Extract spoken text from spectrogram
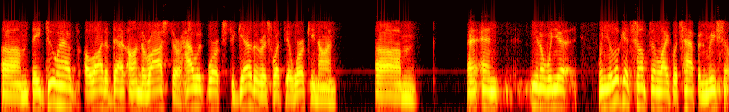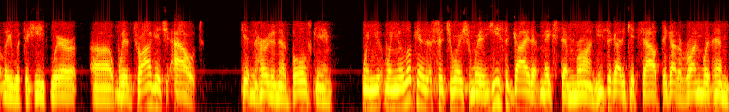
Um, they do have a lot of that on the roster. How it works together is what they're working on. Um, and, and you know when you when you look at something like what's happened recently with the Heat, where uh, with Dragic out, getting hurt in that Bulls game, when you when you look at a situation where he's the guy that makes them run, he's the guy that gets out. They got to run with him.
